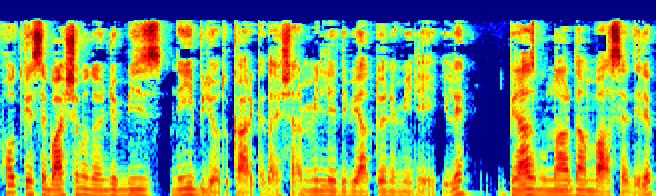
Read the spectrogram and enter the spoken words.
podcast'e başlamadan önce biz neyi biliyorduk arkadaşlar Milli Edebiyat dönemiyle ilgili? biraz bunlardan bahsedelim.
